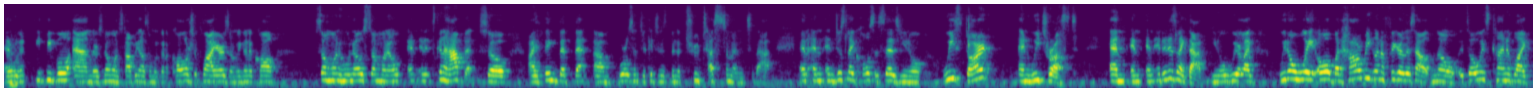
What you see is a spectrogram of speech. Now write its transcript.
and right. we're gonna feed people, and there's no one stopping us, and we're gonna call our suppliers, and we're gonna call someone who knows someone else, and, and it's going to happen. So I think that that um, World Central Kitchen has been a true testament to that. And and and just like Jose says, you know, we start and we trust, and and and it is like that. You know, we're like we don't wait. Oh, but how are we going to figure this out? No, it's always kind of like,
